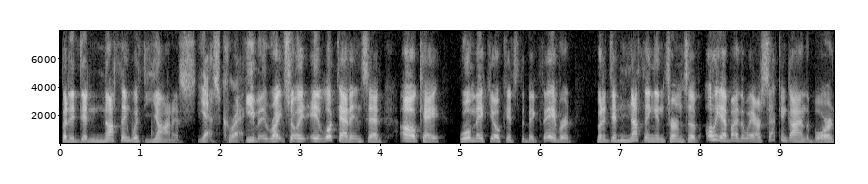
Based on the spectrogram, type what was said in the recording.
but it did nothing with Giannis. Yes, correct. Even right. So it, it looked at it and said, oh, okay, we'll make Jokic the big favorite. but it did nothing in terms of, oh yeah, by the way, our second guy on the board.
